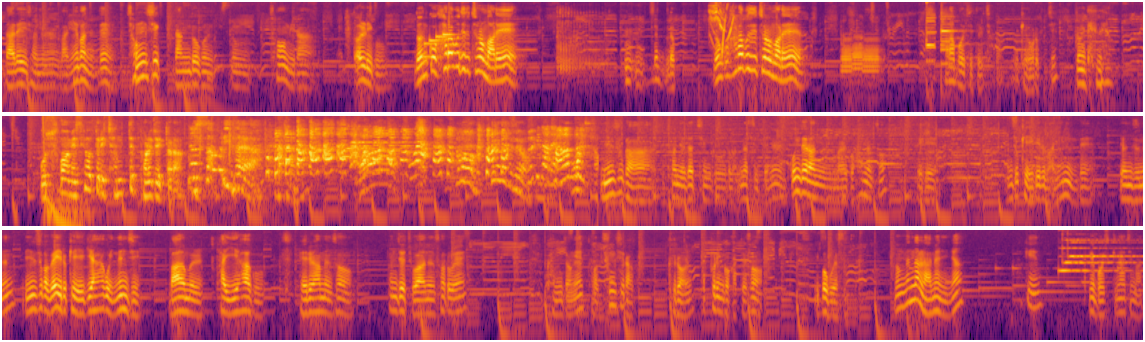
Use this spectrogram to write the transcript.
나레이션을 많이 해봤는데 정식 낭독은 좀 처음이라 떨리고 넌 꼭 할아버지들처럼 말해. 넌 꼭 할아버지처럼 말해. 할아버지들처럼. 이렇게 어렵지? 걱정이 되네요. 옷 수거함에 새 옷들이 잔뜩 버려져 있더라. 이 썩을 인사야. 한번 표현해주세요. 민수가 전 여자친구를 만났을 때는 꼰대라는 말도 하면서 되게 안 좋게 얘기를 많이 했는데 연주는 민수가 왜 이렇게 얘기하고 있는지 마음을 다 이해하고 배려하면서 현재 좋아하는 서로의 감정에 더 충실하고 그런 커플인 것 같아서 이뻐 보였습니다. 넌 맨날 라면이냐? 하긴 그게 멋있긴 하지만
